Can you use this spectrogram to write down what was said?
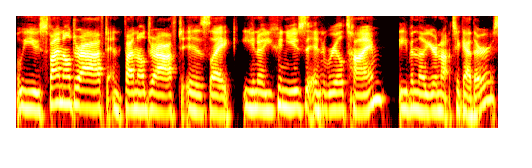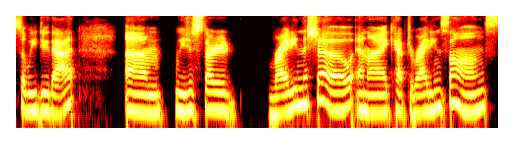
we use Final Draft, and Final Draft is like, you know, you can use it in real time, even though you're not together. So we do that. Um, we just started writing the show, and I kept writing songs.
